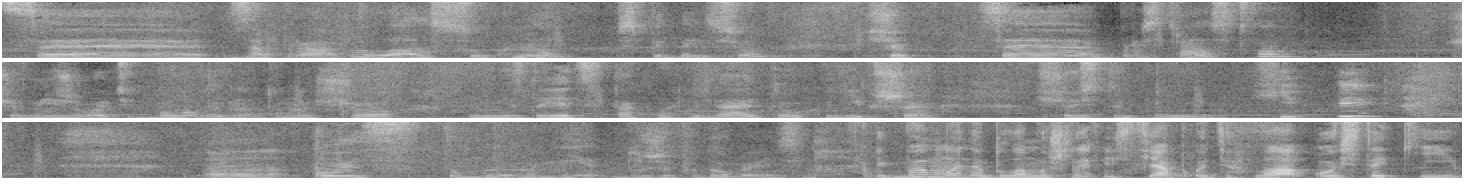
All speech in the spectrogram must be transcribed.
це заправила сукню в спідницю, щоб це пространство, щоб мій животик було видно, тому що мені здається, так виглядає трохи ліпше. Щось типу хіппі. Е, ось тому мені дуже подобається. Якби в мене була можливість, я б одягла ось такі,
